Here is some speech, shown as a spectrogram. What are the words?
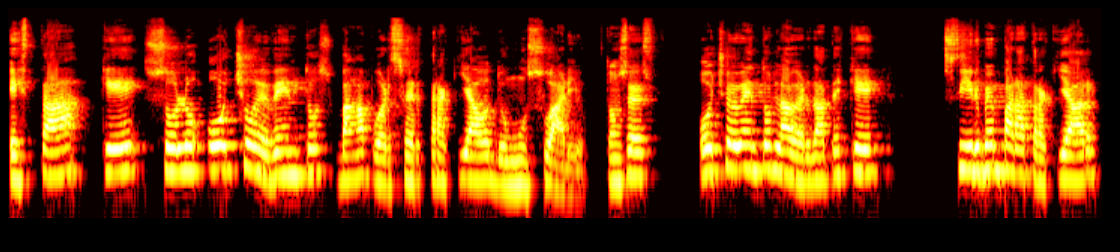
está que solo ocho eventos van a poder ser traqueados de un usuario. Entonces, ocho eventos, la verdad es que sirven para traquear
